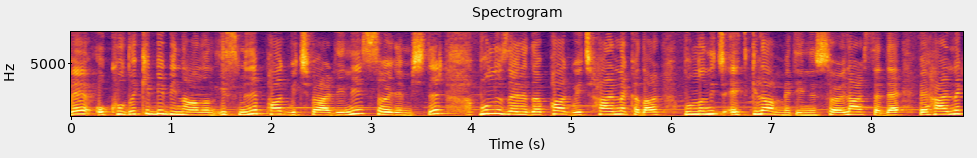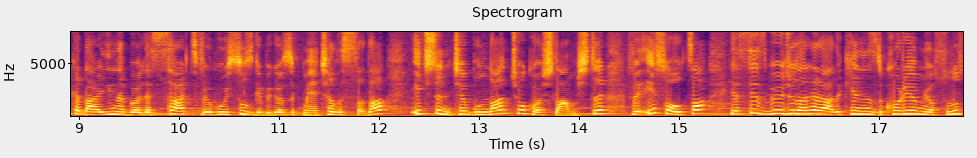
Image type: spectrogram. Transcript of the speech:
ve okuldaki bir binanın ismini Pugwitch verdiğini söylemiştir. Bunun üzerine de Pugwitch her ne kadar bundan hiç etkilenmediğini söylerse de ve her ne kadar yine böyle sert ve huysuz gibi gözükmeye çalışsa da içten içe bundan çok hoşlanmıştır ve Isolde'a ya siz büyücüler herhalde kendinizi koruyamıyorsunuz.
